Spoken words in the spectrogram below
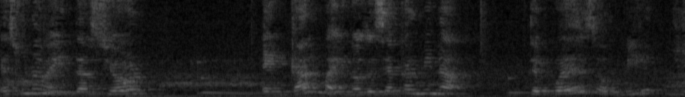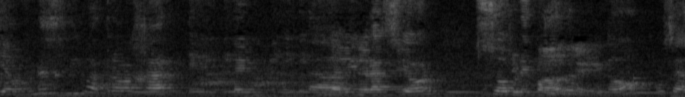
es una meditación en calma. Y nos decía Carmina, te puedes dormir y aún así va a trabajar el- la, la La vibración sobre ti, ¿no? O sea.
